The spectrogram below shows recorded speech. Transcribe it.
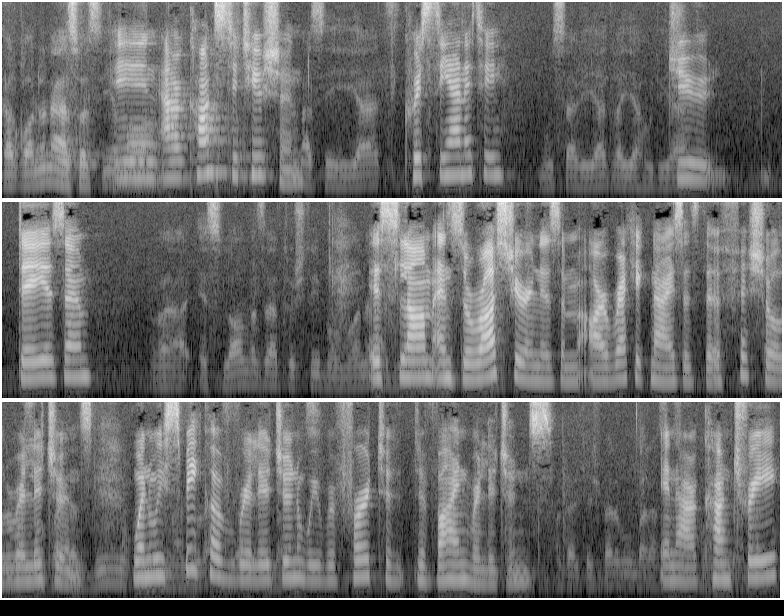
In our constitution, Christianity, Judaism, Islam and Zoroastrianism are recognized as the official religions. When we speak of religion, we refer to divine religions. In our country,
